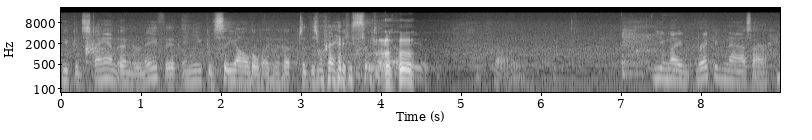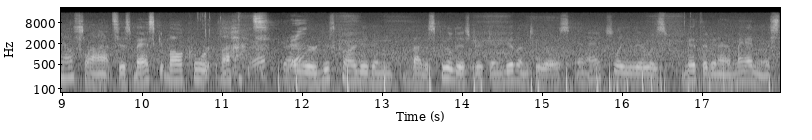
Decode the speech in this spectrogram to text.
You could stand underneath it and you could see all the way up to this ratty ceiling up here. So, you may recognize our house lights as basketball court lights. They were discarded in, by the school district and given to us. And actually, there was method in our madness.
